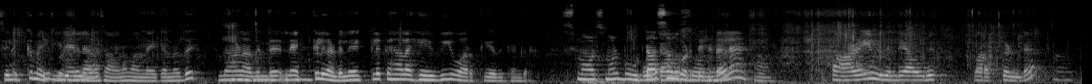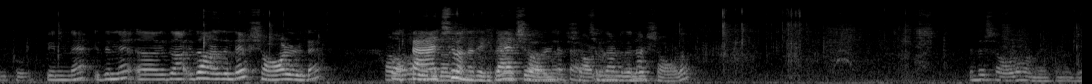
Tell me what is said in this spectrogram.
സിൽക്ക് മെറ്റീരിയലിലാണ് സാധനം വന്നേക്കുന്നത്. ഇതാണ് അതിന്റെ നെക്കിൽ കണ്ടത് നെക്കിലൊക്കെ നല്ല ഹെവി വർക്ക് ചെയ്തിട്ടുണ്ട്. സ്മോൾ സ്മോൾ ബൂട്ടാസും കൊടുത്തിട്ടുണ്ട് അല്ലേ. താഴെയും ഇതിന്റെ ആ ഒരു വർക്ക് ഉണ്ട്. പിന്നെ ഇതിന് ഇതാണ് ഇതിന്റെ ഷോളിന്റെ പാച്ച് വന്നതായിരിക്കും ഷോൾ. ഷോൾ വന്നേക്കുന്നത്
